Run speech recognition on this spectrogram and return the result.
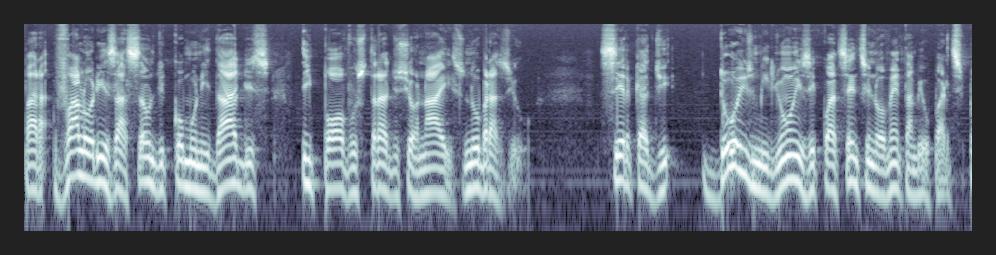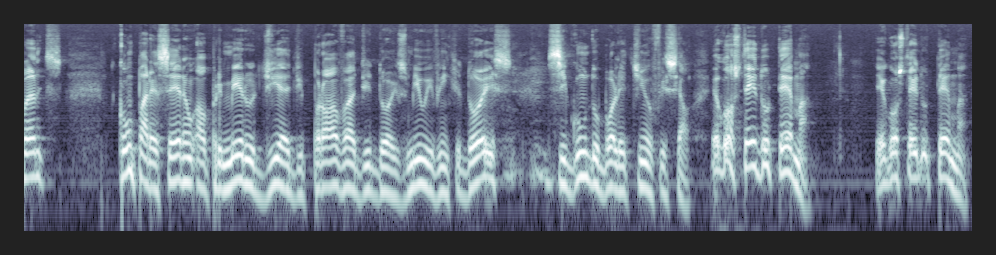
para valorização de comunidades e povos tradicionais no Brasil. Cerca de 2 milhões e 490 mil participantes compareceram ao primeiro dia de prova de 2022, segundo o boletim oficial. Eu gostei do tema. Eu gostei do tema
